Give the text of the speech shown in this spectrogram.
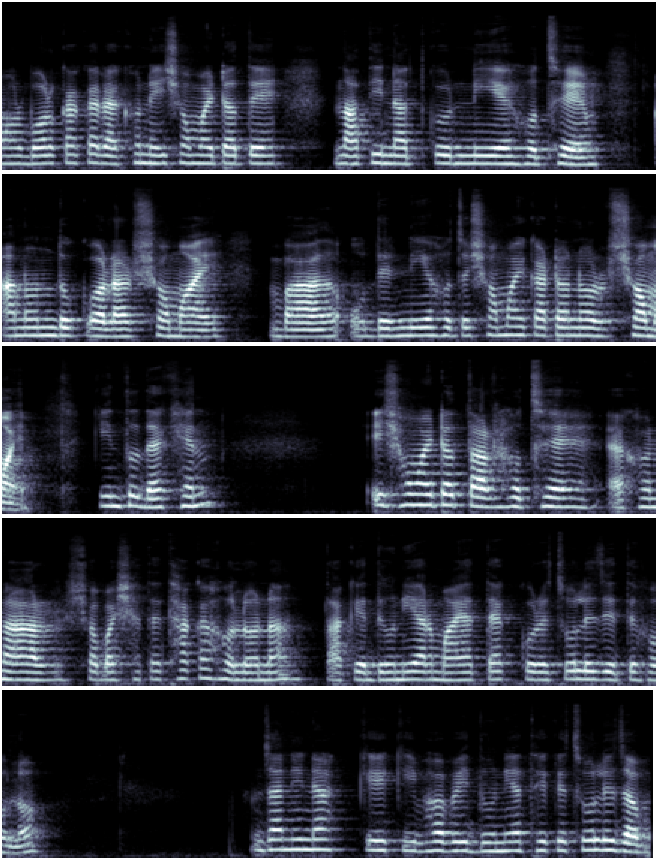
আমার বড় কাকার এখন এই সময়টাতে নাতি নাতকর নিয়ে হচ্ছে আনন্দ করার সময় বা ওদের নিয়ে হচ্ছে সময় কাটানোর সময়। কিন্তু দেখেন এই সময়টা তার হচ্ছে এখন আর সবার সাথে থাকা হলো না। তাকে দুনিয়ার মায়া ত্যাগ করে চলে যেতে হলো। জানি না কে কীভাবে দুনিয়া থেকে চলে যাব,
